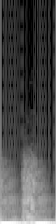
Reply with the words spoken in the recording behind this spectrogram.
Yeah.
